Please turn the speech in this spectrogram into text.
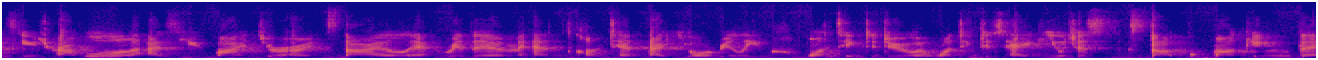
as you travel, as you find your own style and rhythm and content that you're really wanting to do and wanting to take, you'll just start bookmarking the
